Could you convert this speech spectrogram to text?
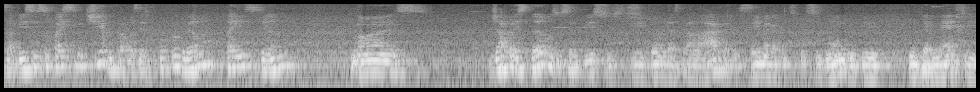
saber se isso faz sentido para vocês, porque o programa está iniciando. Nós já prestamos os serviços de banda extra larga, de 100 megabits por segundo, de internet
